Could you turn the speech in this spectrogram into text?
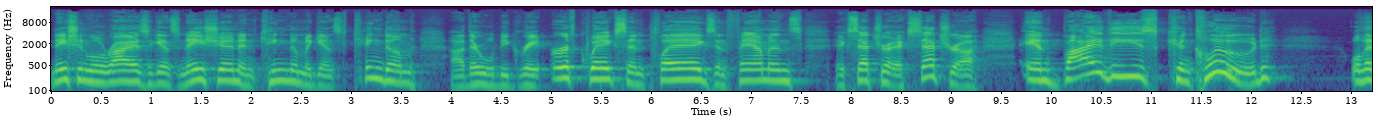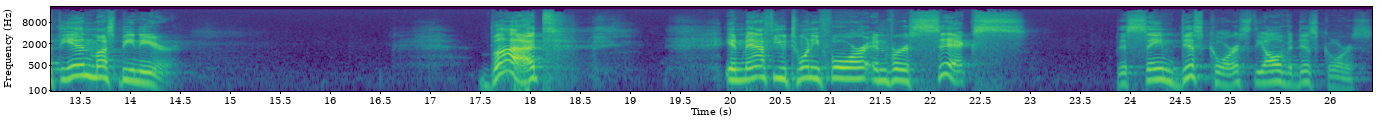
Nation will rise against nation and kingdom against kingdom. Uh, there will be great earthquakes and plagues and famines, etc., etc. And by these conclude, well, that the end must be near. But in Matthew 24 and verse 6, this same discourse, the Olivet Discourse,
